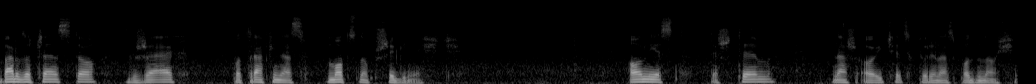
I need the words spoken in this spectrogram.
Bardzo często grzech potrafi nas mocno przygnieść. On jest też tym, nasz Ojciec, który nas podnosi.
